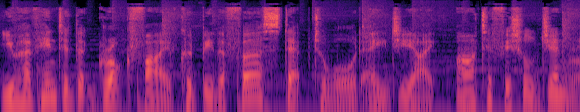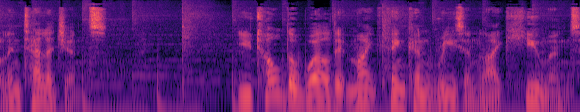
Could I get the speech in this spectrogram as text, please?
You have hinted that Grok 5 could be the first step toward AGI, artificial general intelligence. You told the world it might think and reason like humans,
